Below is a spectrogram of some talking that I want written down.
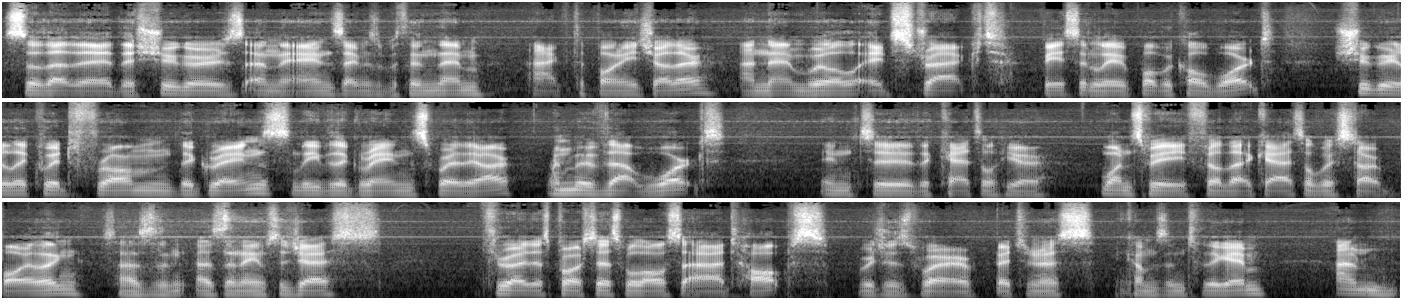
so that the, the sugars and the enzymes within them act upon each other, and then we'll extract basically what we call wort, sugary liquid from the grains, leave the grains where they are, and move that wort into the kettle here. Once we fill that kettle, we start boiling, so as, the, as the name suggests. Throughout this process, we'll also add hops, which is where bitterness comes into the game. And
